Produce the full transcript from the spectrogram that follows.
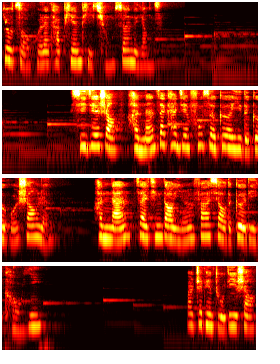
又走回了它偏僻穷酸的样子。西街上很难再看见肤色各异的各国商人，很难再听到引人发笑的各地口音。而这片土地上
